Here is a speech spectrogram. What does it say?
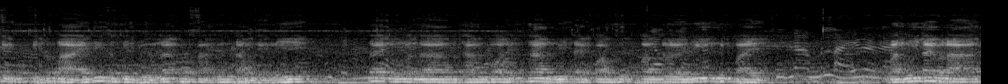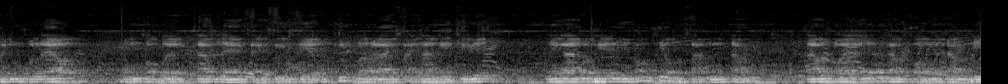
สิ่งศักดิ์สิทธิ์ทั้งหลายที่สถิตอยู่หน้าปราสาท ลบันดาลประทานพรให้ทุกท่านมีแต่ความสุขความเจริญยิ่งขึ้นไปน้ำมันไหลเลยนะวันนี้ได้เวลาอันเป็นมงคลแล้ว ผมขอเปิดการแสดงแสงสีเสียงชุดวารายสายทานแห่งชีวิต ในงานประเพณีท่องเที่ยวปราสาทเมืองต่ำตามรอยอารยธรรมของประจำปี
